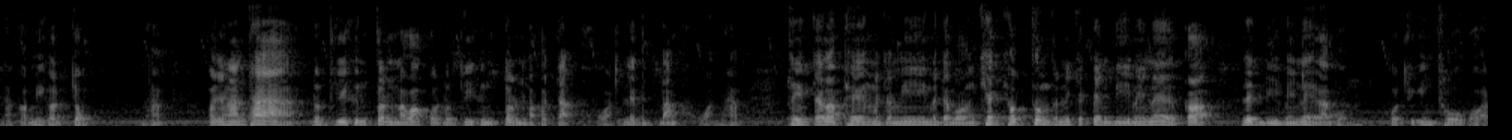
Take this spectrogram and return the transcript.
แล้วก็มีก็จบนะครับ เพราะฉะนั้นถ้าดนตรีขึ้นต้นเราก็กดดนตรีขึ้นต้นเราก็จับคอร์ดเล่นตามคอร์ดนะครับ เพลงแต่ละเพลงมันจะมีมันจะบอกเช่นชมทุ่งตัวนี้จะเป็น D minor ก็เล่น D minor ครับผมกดที่อินโทรก่อน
